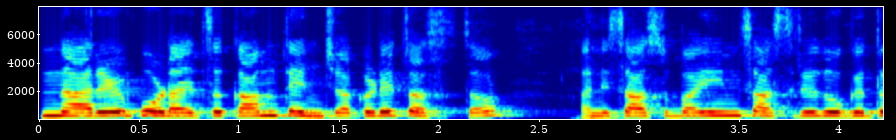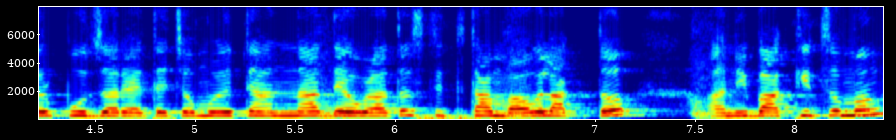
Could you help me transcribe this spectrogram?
नारळ फोडायचं काम त्यांच्याकडेच असतं. आणि सासूबाई आणि सासरे दोघे तर पुजार आहे त्याच्यामुळे त्यांना देवळातच तिथे थांबावं लागतं. आणि बाकीचं मग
